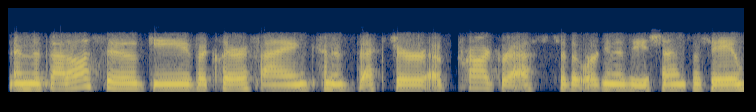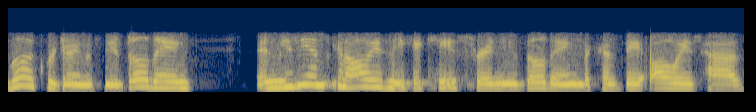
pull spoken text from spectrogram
And that that also gave a clarifying kind of vector of progress to the organization to say, look, we're doing this new building. And museums can always make a case for a new building because they always have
